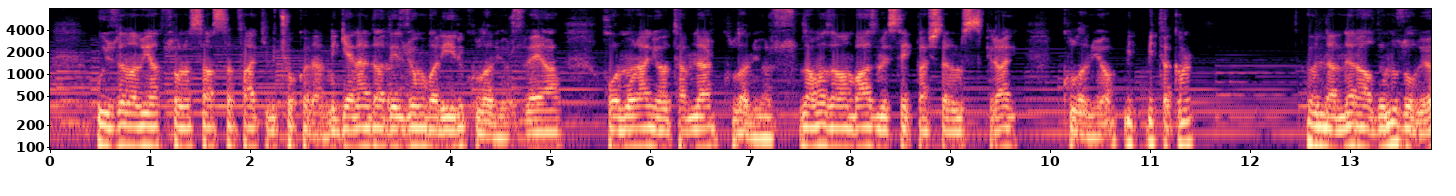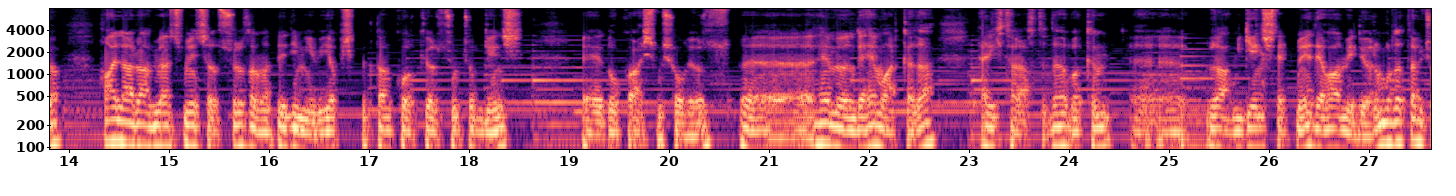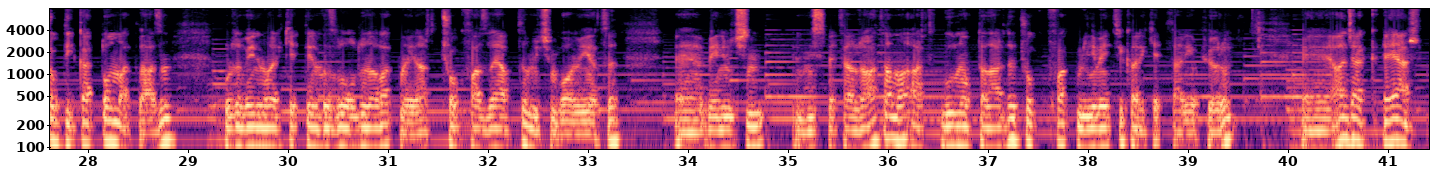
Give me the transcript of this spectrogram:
Bu yüzden ameliyat sonrası hasta takibi çok önemli. Genelde adezyon bariyeri kullanıyoruz veya hormonal yöntemler kullanıyoruz. Zaman zaman bazı meslektaşlarımız spiral kullanıyor. Bir, bir takım önlemler aldığımız oluyor. Hala rahmi açmaya çalışıyoruz ama dediğim gibi yapışıklıktan korkuyoruz çünkü çok geniş e, doku açmış oluyoruz. E, hem önde hem arkada her iki tarafta da bakın e, rahmi genişletmeye devam ediyorum. Burada tabii çok dikkatli olmak lazım. Burada benim hareketlerim hızlı olduğuna bakmayın. Artık çok fazla yaptığım için bu ameliyatı e, benim için nispeten rahat ama artık bu noktalarda çok ufak milimetrik hareketler yapıyorum. E, ancak eğer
